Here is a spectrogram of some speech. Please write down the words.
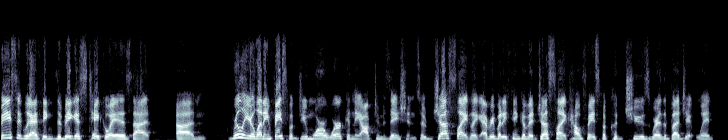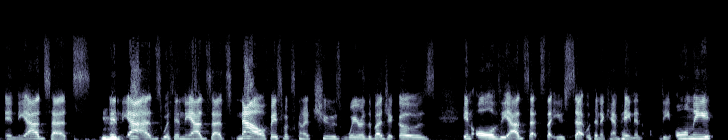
basically i think the biggest takeaway is that um, really you're letting Facebook do more work in the optimization. So just like like everybody think of it just like how Facebook could choose where the budget went in the ad sets mm-hmm. in the ads within the ad sets. Now Facebook's going to choose where the budget goes in all of the ad sets that you set within a campaign and the only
